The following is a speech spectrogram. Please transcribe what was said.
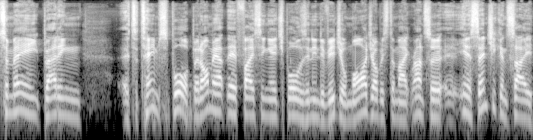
to me, batting it's a team sport, but I'm out there facing each ball as an individual. My job is to make runs. So, in a sense, you can say,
